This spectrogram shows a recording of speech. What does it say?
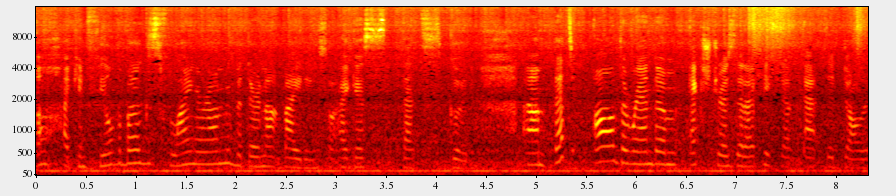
Oh, I can feel the bugs flying around me, but they're not biting, so I guess that's good. Um, that's all the random extras that I picked up at the dollar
